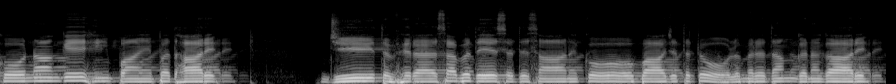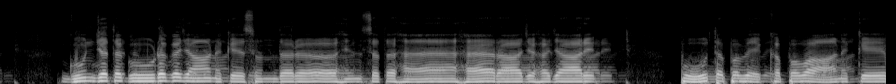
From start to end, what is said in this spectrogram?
ਕੋ ਨਾਂਗੇ ਹੀ ਪਾਏ ਪਧਾਰੇ। ਜੀਤ ਫਿਰੈ ਸਭ ਦੇਸ ਦਿਸਾਨ ਕੋ ਬਾਜਤ ਢੋਲ ਮਿਰਦੰਗ ਨਗਾਰੇ। ਗੂੰਜਤ ਗੂੜ ਗਜਾਨ ਕੇ ਸੁੰਦਰ ਹਿੰਸਤ ਹੈ ਹੈ ਰਾਜ ਹਜਾਰੇ। ਭੂਤ ਭਵਿਖ ਭਵਾਨ ਕੇ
